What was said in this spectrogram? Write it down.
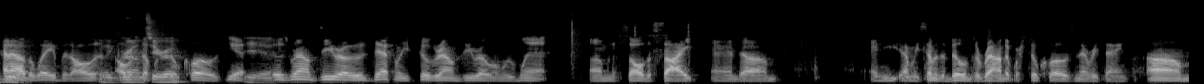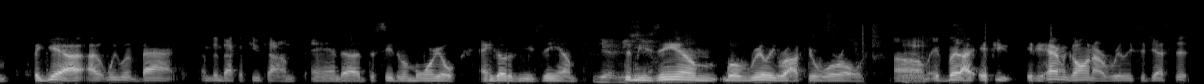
kind of out of the way. But all Like all the stuff was still closed. Yeah, Yeah. it was ground zero. It was definitely still ground zero when we went um, and saw the site. And um, and I mean, some of the buildings around it were still closed and everything. Um, but yeah, I, we went back. I've been back a few times and uh, to see the memorial and go to the museum. Yeah, The museum will really rock your world. Um, if, but I, if you if you haven't gone, I really suggest it.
